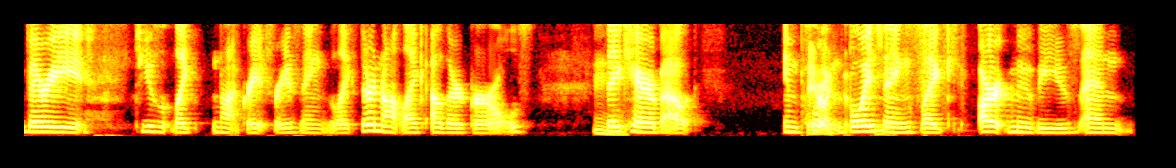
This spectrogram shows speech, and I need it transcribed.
very to use like not great phrasing like they're not like other girls. They Mhm. care about important the boy things like art movies and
